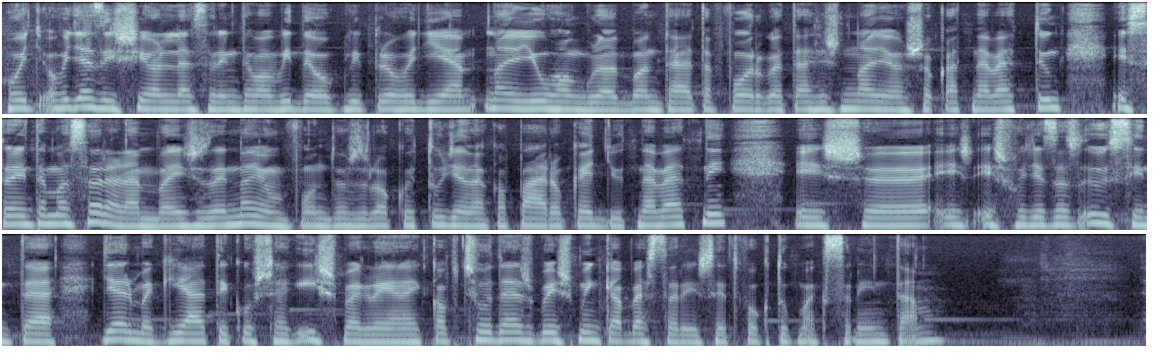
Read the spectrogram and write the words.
hogy, hogy ez is jön le szerintem a videoklipről, hogy ilyen nagyon jó hangulatban telt a forgatás, és nagyon sokat nevettünk, és szerintem a szerelemben is ez egy nagyon fontos dolog, hogy tudjanak a párok együtt nevetni, és, és, és hogy ez az őszinte gyermeki játékosság is meglegyen egy kapcsolódásba, és inkább ezt a részét fogtuk meg szerintem.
